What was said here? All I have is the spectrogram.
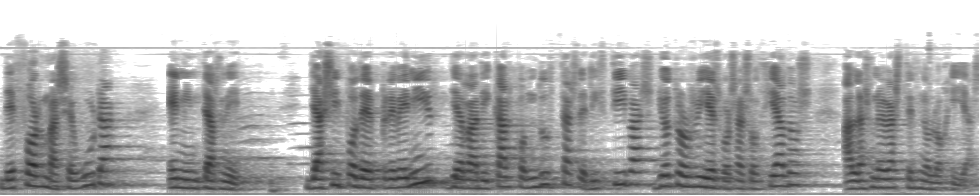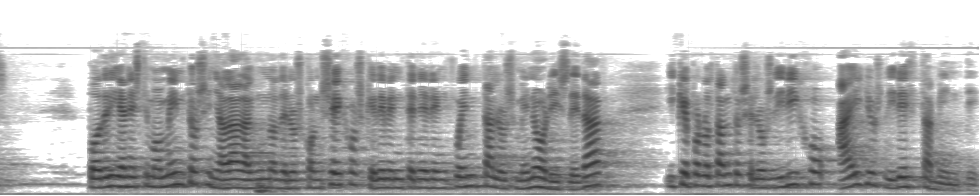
de forma segura en Internet y así poder prevenir y erradicar conductas delictivas y otros riesgos asociados a las nuevas tecnologías. Podría en este momento señalar algunos de los consejos que deben tener en cuenta los menores de edad y que por lo tanto se los dirijo a ellos directamente.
